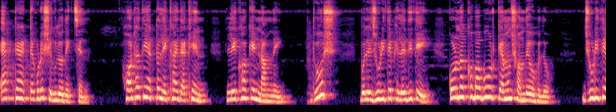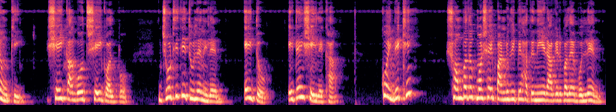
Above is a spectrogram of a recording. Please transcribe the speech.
একটা একটা করে সেগুলো দেখছেন। হঠাৎই একটা লেখায় দেখেন লেখকের নাম নেই। ধুস! বলে ঝুড়িতে ফেলে দিতেই করুণাক্ষবাবুর কেমন সন্দেহ হলো। ঝুড়িতে উঁকি। সেই কাগজ, সেই গল্প। ঝটিতে তুলে নিলেন। এই তো, এটাই সেই লেখা। কই, দেখি। সম্পাদক মশাই পাণ্ডুলিপি হাতে নিয়ে রাগের গলায় বললেন,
